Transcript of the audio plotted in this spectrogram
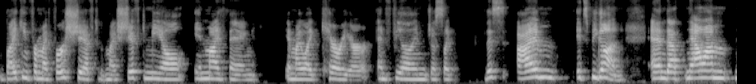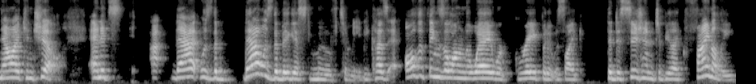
biking from my first shift with my shift meal in my thing in my like carrier and feeling just like this i'm it's begun and that now i'm now i can chill and it's that was the that was the biggest move to me because all the things along the way were great but it was like the decision to be like finally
